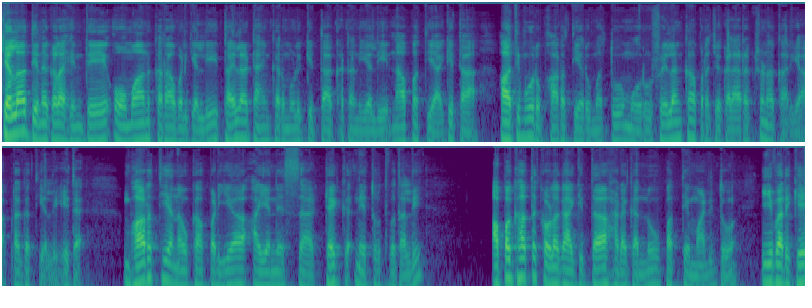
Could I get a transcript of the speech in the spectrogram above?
ಕೆಲ ದಿನಗಳ ಹಿಂದೆ ಒಮಾನ್ ಕರಾವಳಿಯಲ್ಲಿ ತೈಲ ಟ್ಯಾಂಕರ್ ಮುಳುಗಿದ್ದ ಘಟನೆಯಲ್ಲಿ ನಾಪತ್ತೆಯಾಗಿದ್ದ ಹದಿಮೂರು ಭಾರತೀಯರು ಮತ್ತು ಮೂರು ಶ್ರೀಲಂಕಾ ಪ್ರಜೆಗಳ ರಕ್ಷಣಾ ಕಾರ್ಯ ಪ್ರಗತಿಯಲ್ಲಿ ಇದೆ. ಭಾರತೀಯ ನೌಕಾಪಡೆಯ ಐಎನ್ಎಸ್ ಟೆಗ್ ನೇತೃತ್ವದಲ್ಲಿ ಅಪಘಾತಕ್ಕೊಳಗಾಗಿದ್ದ ಹಡಗನ್ನು ಪತ್ತೆ ಮಾಡಿದ್ದು, ಈವರೆಗೆ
